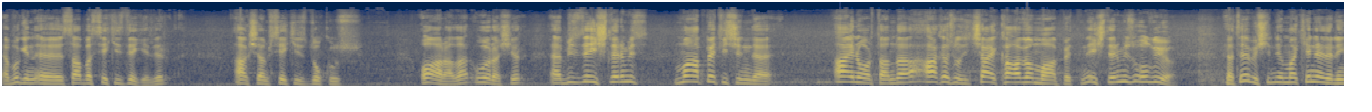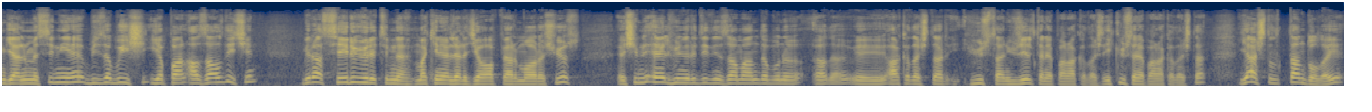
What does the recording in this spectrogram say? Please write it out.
E, bugün e, sabah 8'de gelir, akşam 8-9 o aralar uğraşır. E, bizde işlerimiz muhabbet içinde, aynı ortamda arkadaş oluyor, çay kahve muhabbetinde işlerimiz oluyor. Ya tabii şimdi makinelerin gelmesi niye? Bizde bu iş yapan azaldığı için biraz seri üretimle makinelere cevap vermeye uğraşıyoruz. E şimdi el hüneri dediğin zaman da bunu adam- e, arkadaşlar 100 tane 150 tane yapan arkadaşlar 200 tane yapan arkadaşlar yaşlılıktan dolayı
